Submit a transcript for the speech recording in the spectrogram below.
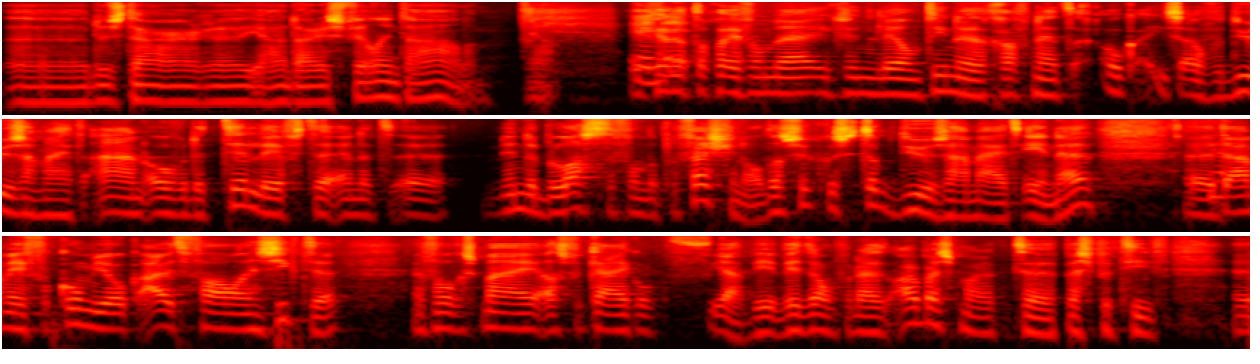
Eh, dus daar, eh, ja, daar is veel in te halen. Ja. Ik vind het toch even om. Ik vind Leontine gaf net ook iets over duurzaamheid aan, over de tilliften en het uh, minder belasten van de professional. Daar zit ook duurzaamheid in. Hè? Uh, Daarmee voorkom je ook uitval en ziekte. En volgens mij, als we kijken, ook, ja, weer, weer dan vanuit het arbeidsmarktperspectief, uh,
